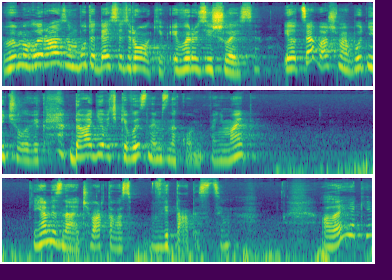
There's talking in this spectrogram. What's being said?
Ви могли разом бути 10 років, і ви розійшлися. І оце ваш майбутній чоловік. Да, дівчатки, ви з ним знайомі, розумієте? Я не знаю, чи варто вас вітати з цим. Але як є.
